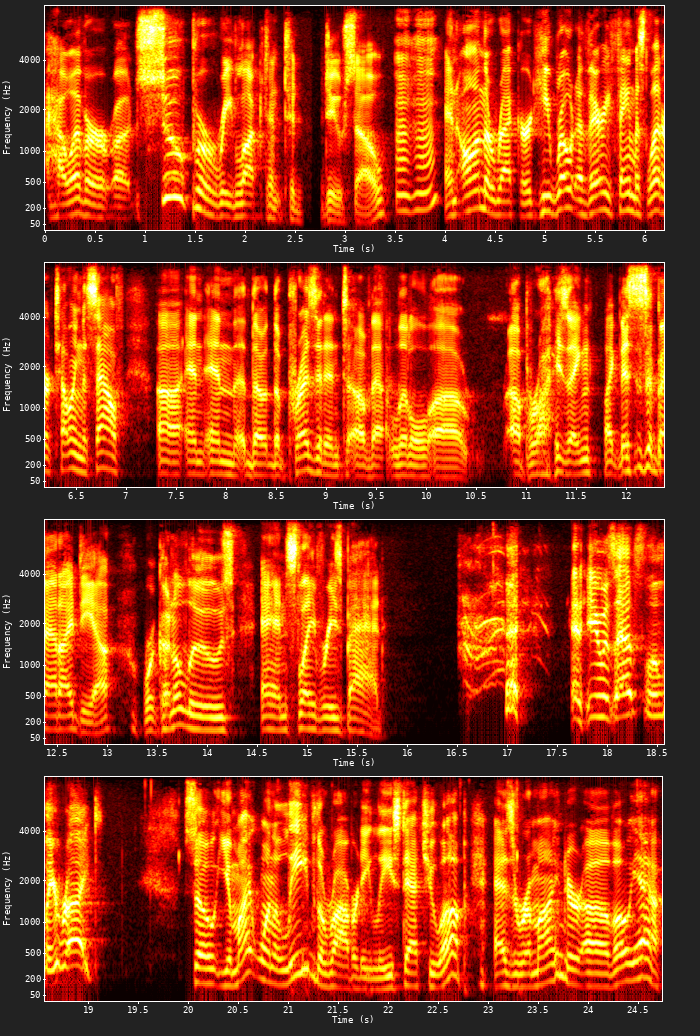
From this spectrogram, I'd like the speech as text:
However, uh, super reluctant to do so. Mm-hmm. And on the record, he wrote a very famous letter telling the South uh, and and the the president of that little uh, uprising, like this is a bad idea. We're gonna lose, and slavery's bad. and he was absolutely right. So you might want to leave the Robert E. Lee statue up as a reminder of, oh yeah,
